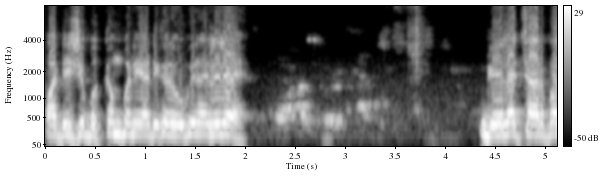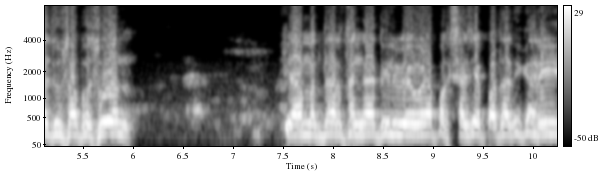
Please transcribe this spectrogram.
पाठीशी भक्कमपणे या ठिकाणी उभी राहिलेली आहे. गेल्या चार पाच दिवसापासून या मतदारसंघातील वेगवेगळ्या पक्षाचे पदाधिकारी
